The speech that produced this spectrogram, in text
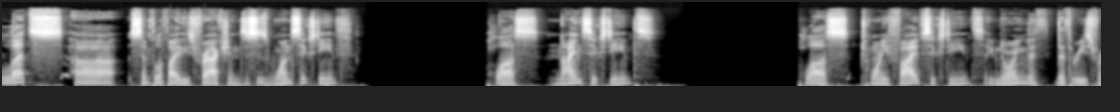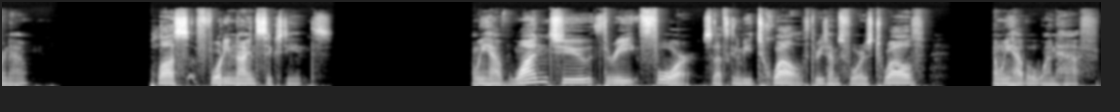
let's uh, simplify these fractions. This is 1 16th plus 9 16ths plus 25 16ths, ignoring the, the threes for now, plus 49 16ths. And we have 1, 2, 3, 4. So that's going to be 12. 3 times 4 is 12. And we have a 1 half.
